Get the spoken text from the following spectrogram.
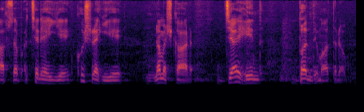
आप सब अच्छे रहिए, खुश रहिए। नमस्कार। जय हिंद। बंदे मातरम।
